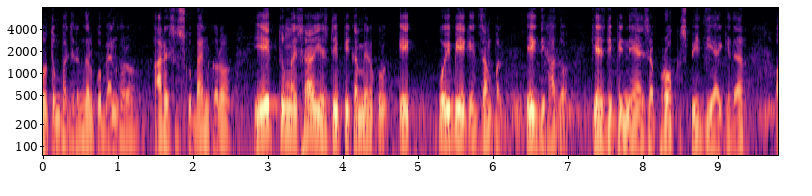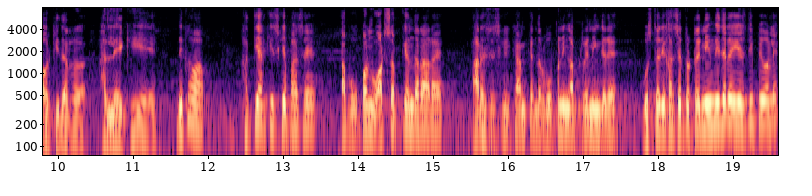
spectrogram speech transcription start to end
तो तुम बजरंग दल को बैन करो, आरएसएस को बैन करो। एक तुम ऐसा एसडीपी का मेरे को एक, कोई भी एक एग्ज़ाम्पल एक दिखा दो कि एस ने ऐसा प्रो स्पीच दिया है किधर और किधर हल्ले किए। दिखाओ आप, हथियार किसके पास है? अब ओपन व्हाट्सअप के अंदर आ रहा है, आरएसएस के काम के अंदर ओपनिंग आप ट्रेनिंग दे रहे हैं। उस तरीक़ा से तो ट्रेनिंग नहीं दे रहे एसडीपी वाले।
